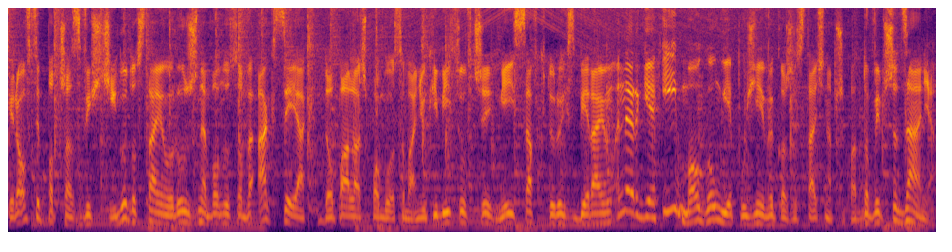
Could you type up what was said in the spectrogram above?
Kierowcy podczas wyścigu dostają różne bonusowe akcje, jak dopalacz po głosowaniu kibiców, czy miejsca, w których zbierają energię i mogą je później wykorzystać na przykład do wyprzedzania.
